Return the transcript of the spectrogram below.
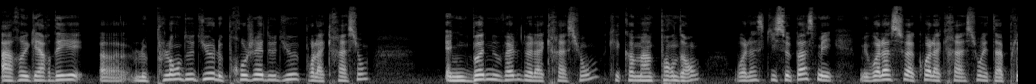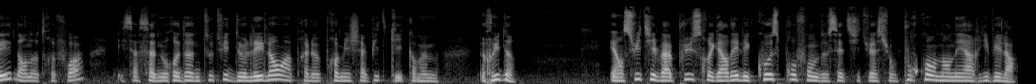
à regarder euh, le plan de Dieu, le projet de Dieu pour la création, une bonne nouvelle de la création, qui est comme un pendant. Voilà ce qui se passe, mais, voilà ce à quoi la création est appelée dans notre foi. Et ça, ça nous redonne tout de suite de l'élan après le premier chapitre qui est quand même rude. Et ensuite, il va plus regarder les causes profondes de cette situation. Pourquoi on en est arrivé là?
